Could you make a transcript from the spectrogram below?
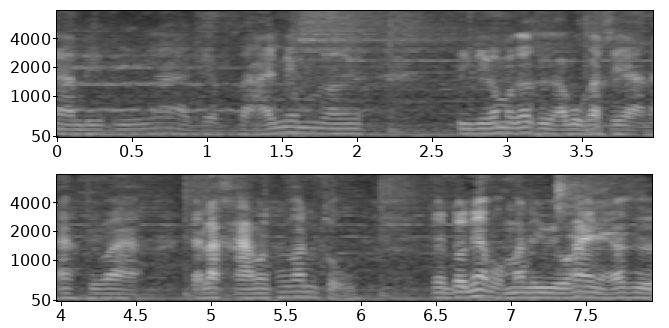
งานดีๆง่ายเก็บสายนิ่มเลยจริงๆแล้วมันก็คืออาบูกาเซียนะที่ว่าแต่ราคามันค่อนข้างสูง อย่างตัวเนี้ยผมมารีวิวให้เนี่ยก็คือ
